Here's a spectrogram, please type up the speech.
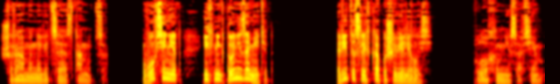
«Шрамы на лице останутся». «Вовсе нет. Их никто не заметит». Рита слегка пошевелилась. «Плохо мне совсем».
